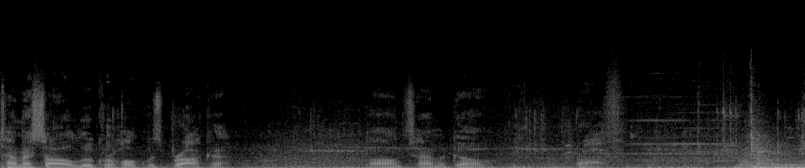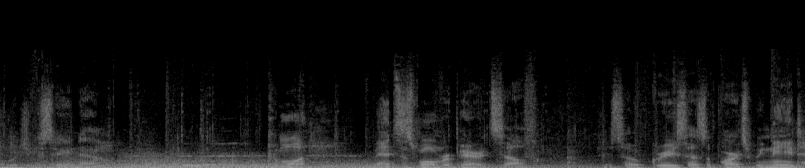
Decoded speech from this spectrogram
Last time I saw a Lucrehulk was Bracca. Long time ago, Prauf. What would you say now? Come on. Mantis won't repair itself. Just hope Greez has the parts we need.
